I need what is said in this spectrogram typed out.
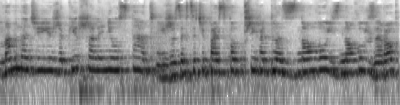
Mam nadzieję, że pierwszy, ale nie ostatni, że zechcecie Państwo przyjechać do nas znowu i znowu i za rok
